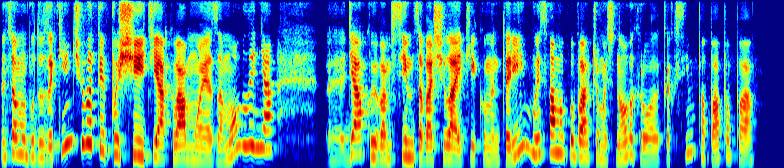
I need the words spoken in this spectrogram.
на цьому буду закінчувати. Пишіть, як вам моє замовлення. Е, Дякую вам всім за ваші лайки і коментарі. Ми з вами побачимось в нових роликах. Всім па-па-па-па.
